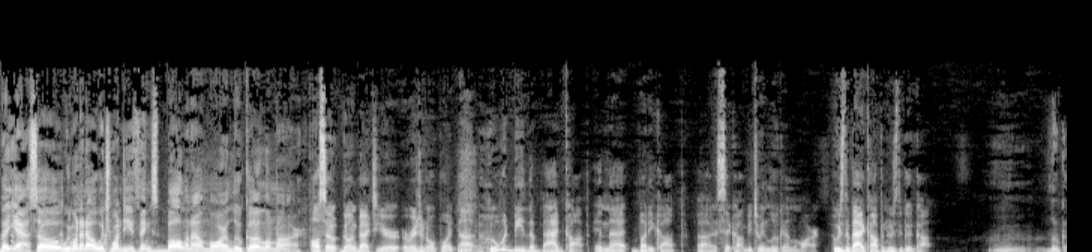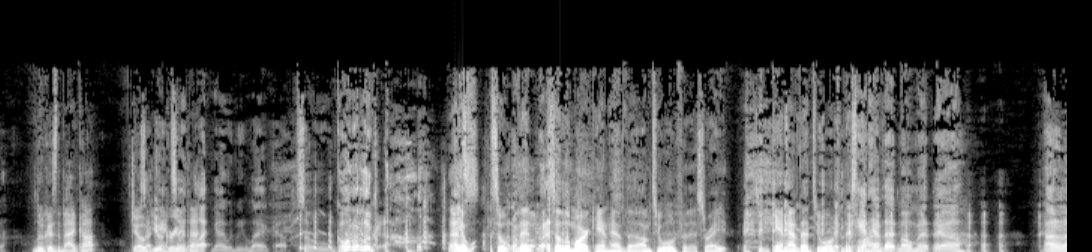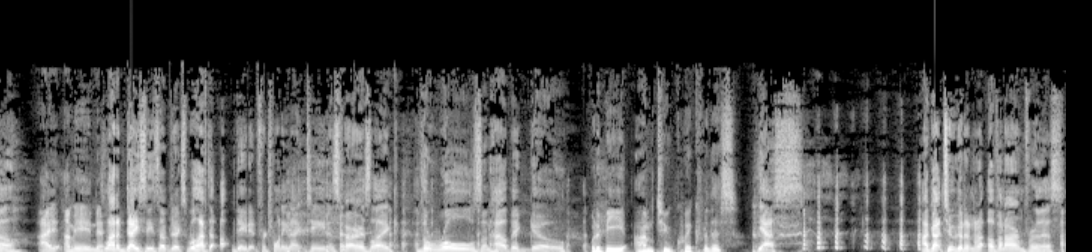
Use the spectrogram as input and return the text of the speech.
but yeah, so we want to know which one do you think's balling out more, Luka or Lamar? Also, going back to your original point, uh, who would be the bad cop in that buddy cop uh, sitcom between Luka and Lamar? Who's the bad cop and who's the good cop? Luka. Luka's the bad cop. Joe, 'Cause I you can't agree say with the that? Black guy would be the bad cop. So going with Luka. yeah. So then, so Lamar can't have the "I'm too old for this," right? So you can't have that "too old for this" Can't line. have that moment. Yeah. I don't know. I, I mean, A lot of dicey subjects. We'll have to update it for 2019 as far as like the roles and how they go. Would it be "I'm too quick for this"? Yes. I've got too good of an arm for this.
